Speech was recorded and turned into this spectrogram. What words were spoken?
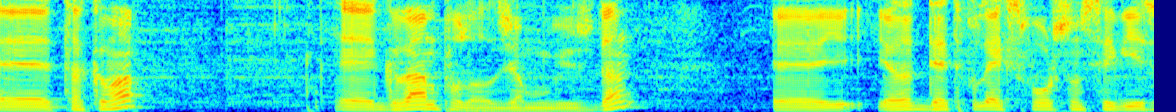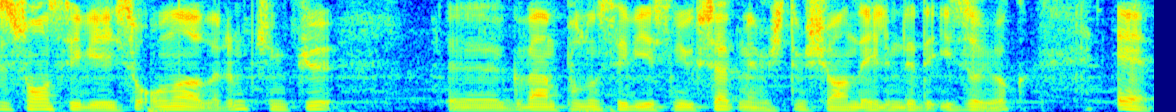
E, takıma e, Gwenpool alacağım bu yüzden. E, ya da Deadpool X-Force'un seviyesi son seviyesi onu alırım. Çünkü e, Gwenpool'un seviyesini yükseltmemiştim. Şu anda elimde de ISO yok. Evet,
